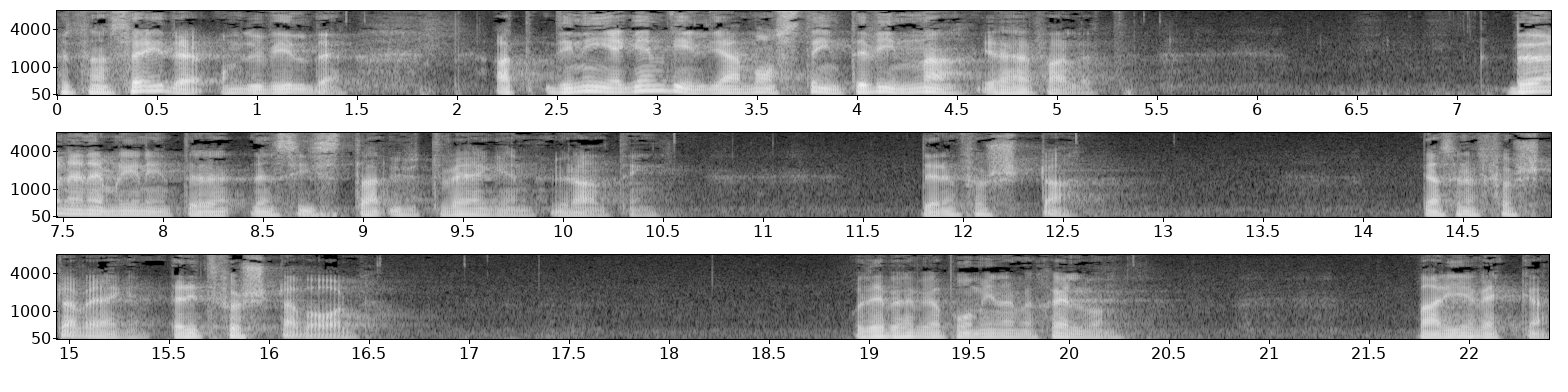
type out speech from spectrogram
Utan säg det om du vill det. Att din egen vilja måste inte vinna i det här fallet. Bön är nämligen inte den sista utvägen ur allting. Det är den första. Det är alltså den första vägen. Det är ditt första val. Och det behöver jag påminna mig själv om varje vecka.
